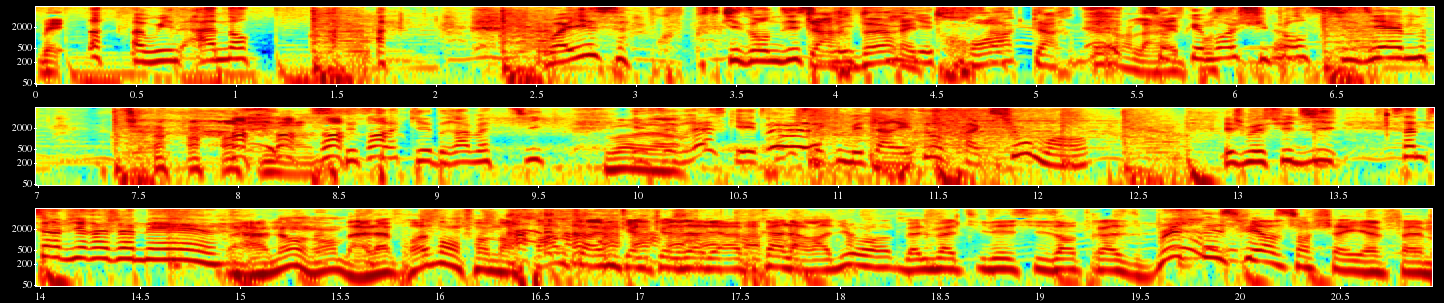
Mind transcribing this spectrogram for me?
Mais- ah oui, ah non. Vous voyez ça, ce qu'ils ont dit sur quart les d'heure filles et trois quarts d'heure. La Sauf que moi je suis pas en sixième. Mince. c'est ça qui est dramatique. Voilà. Et c'est vrai, ce qui est étrange, c'est qu'il m'est arrêté aux fractions, moi. hein. Et je me suis dit, ça me servira jamais. Bah non, non, bah la preuve, enfin on en reparle quand même quelques années après à la radio. Hein. Belle matinée 6h13. Britney Spears sur Chéri FM.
